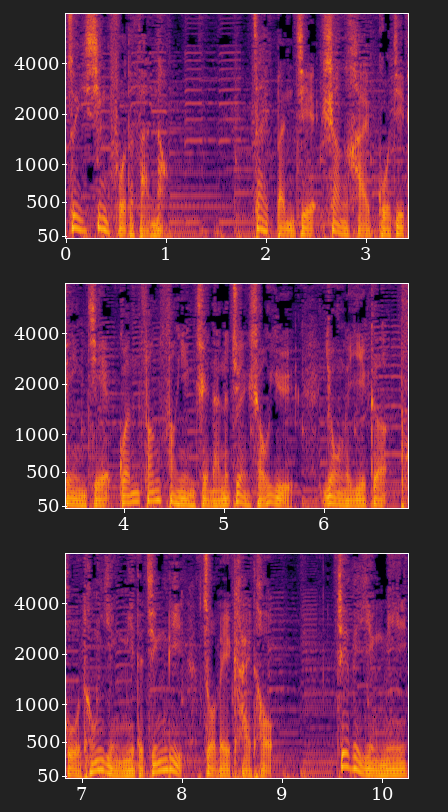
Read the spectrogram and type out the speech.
最幸福的烦恼？在本届上海国际电影节官方放映指南的卷首语，用了一个普通影迷的经历作为开头。这位影迷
